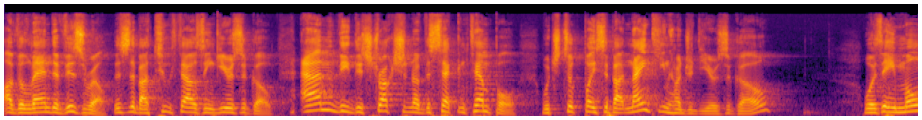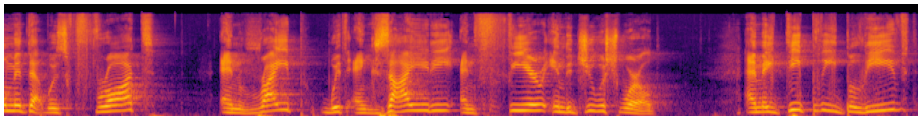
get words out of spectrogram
of the land of Israel, this is about 2,000 years ago, and the destruction of the Second Temple, which took place about 1900 years ago, was a moment that was fraught and ripe with anxiety and fear in the Jewish world. And they deeply believed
